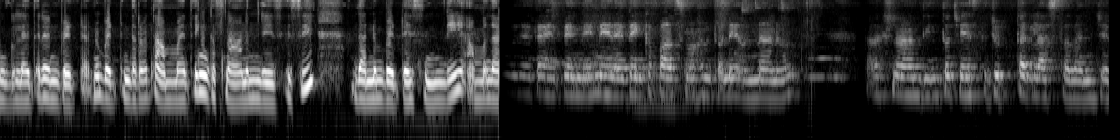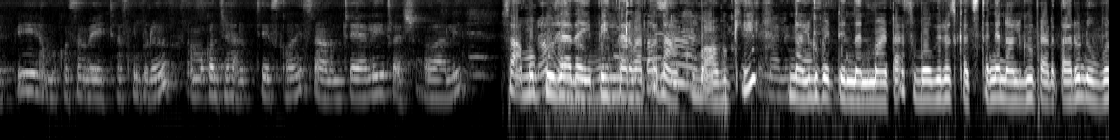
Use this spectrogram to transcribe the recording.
ముగ్గులు అయితే నేను పెట్టాను. పెట్టిన తర్వాత అమ్మ అయితే ఇంకా స్నానం చేసేసి దండం పెట్టేసింది. అమ్మ దండం అయితే అయిపోయింది. నేనైతే ఇంకా పాస్ మొహంతోనే ఉన్నాను. తలస్నానం దీంతో చేస్తే జుట్టు తగిలేస్తుంది అని చెప్పి అమ్మ కోసం వెయిట్ చేస్తాను ఇప్పుడు అమ్మ కొంచెం హెల్ప్ చేసుకొని స్నానం చేయాలి ఫ్రెష్ అవ్వాలి. సో అమ్మ పూజ అది అయిపోయిన తర్వాత నాకు బాబుకి నలుగు పెట్టిందనమాట సో భోగి రోజు ఖచ్చితంగా నలుగు పెడతారు. నువ్వు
